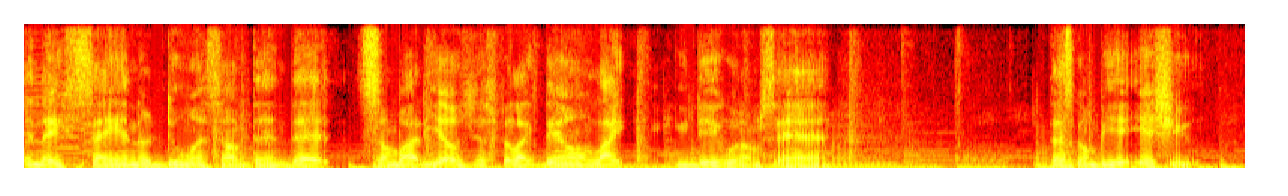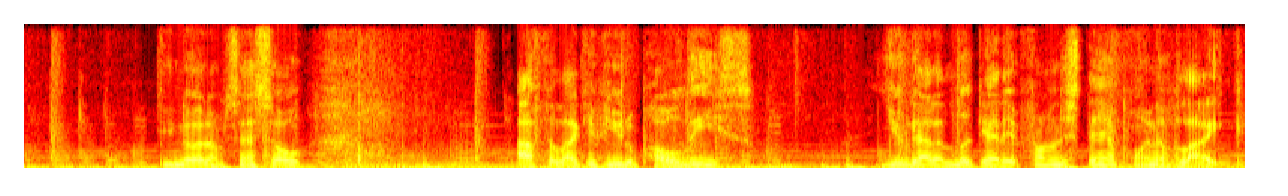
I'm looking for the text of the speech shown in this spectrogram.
and they saying or doing something that somebody else just feel like they don't like? You dig what I'm saying? That's gonna be an issue. You know what I'm saying? So I feel like if you the police, you gotta look at it from the standpoint of like,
